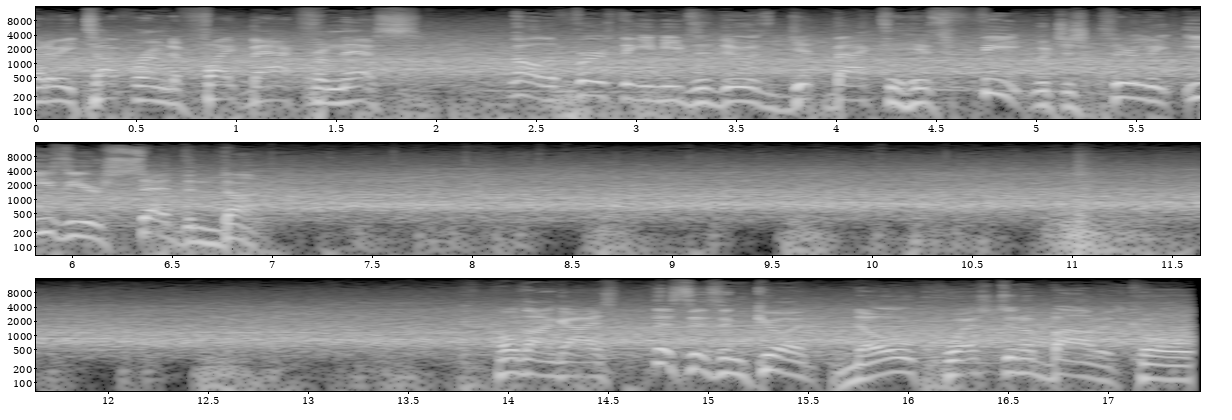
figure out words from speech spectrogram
Going to be tough for him to fight back from this. Well, the first thing he needs to do is get back to his feet, which is clearly easier said than done. Hold on, guys. This isn't good. No question about it, Cole.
